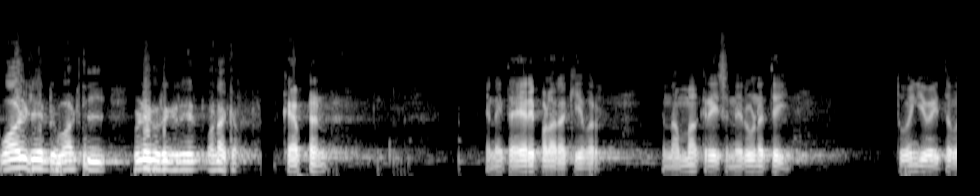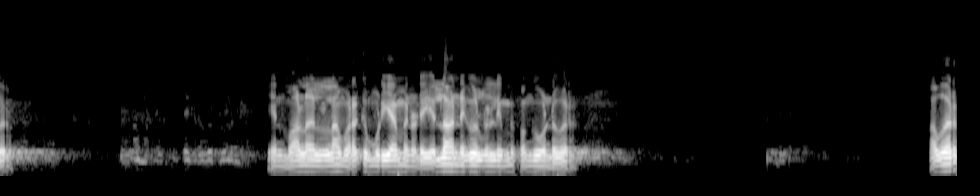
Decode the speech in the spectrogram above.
வாழ்க என்று வாழ்த்தி விடைபெறுகிறேன். வணக்கம். கேப்டன் என்னை தயாரிப்பாளராக்கியவர். இந்த அம்மா கிரியேஷன் நிறுவனத்தை துவங்கி வைத்தவர். என் வாழ்நாளெல்லாம் மறக்க முடியாமல் என்னுடைய எல்லா நிகழ்வுகளிலுமே பங்கு கொண்டவர். அவர்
